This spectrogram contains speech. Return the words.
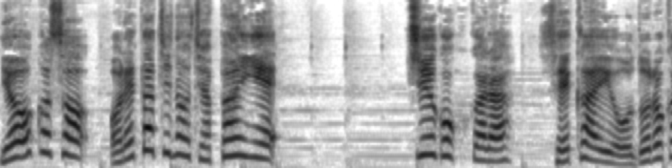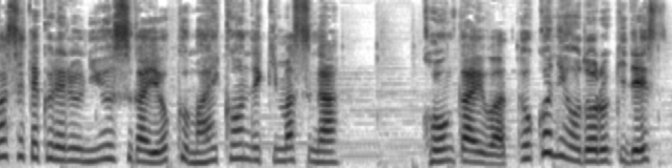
ようこそ、俺たちのジャパンへ。中国から世界を驚かせてくれるニュースがよく舞い込んできますが、今回は特に驚きです。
